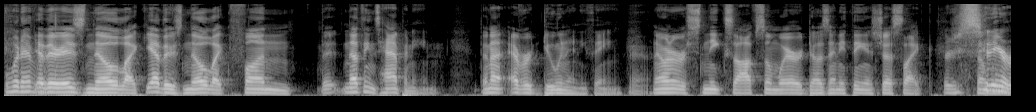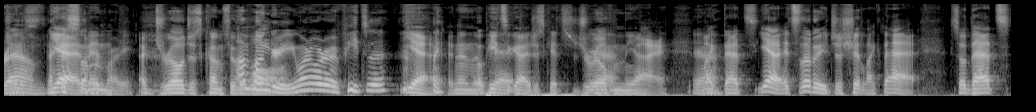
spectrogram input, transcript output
whatever. yeah. There is no like. Yeah, there's no like fun. th- Nothing's happening. They're not ever doing anything. Yeah. No one ever sneaks off somewhere or does anything. It's just like They're just sitting just- around. a yeah, and then party. a drill just comes through the I'm wall. hungry. You want to order a pizza? Yeah, Like, and then the pizza guy just gets drilled Yeah. in the eye. Yeah. Like that's yeah, it's literally just shit like that. So that's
